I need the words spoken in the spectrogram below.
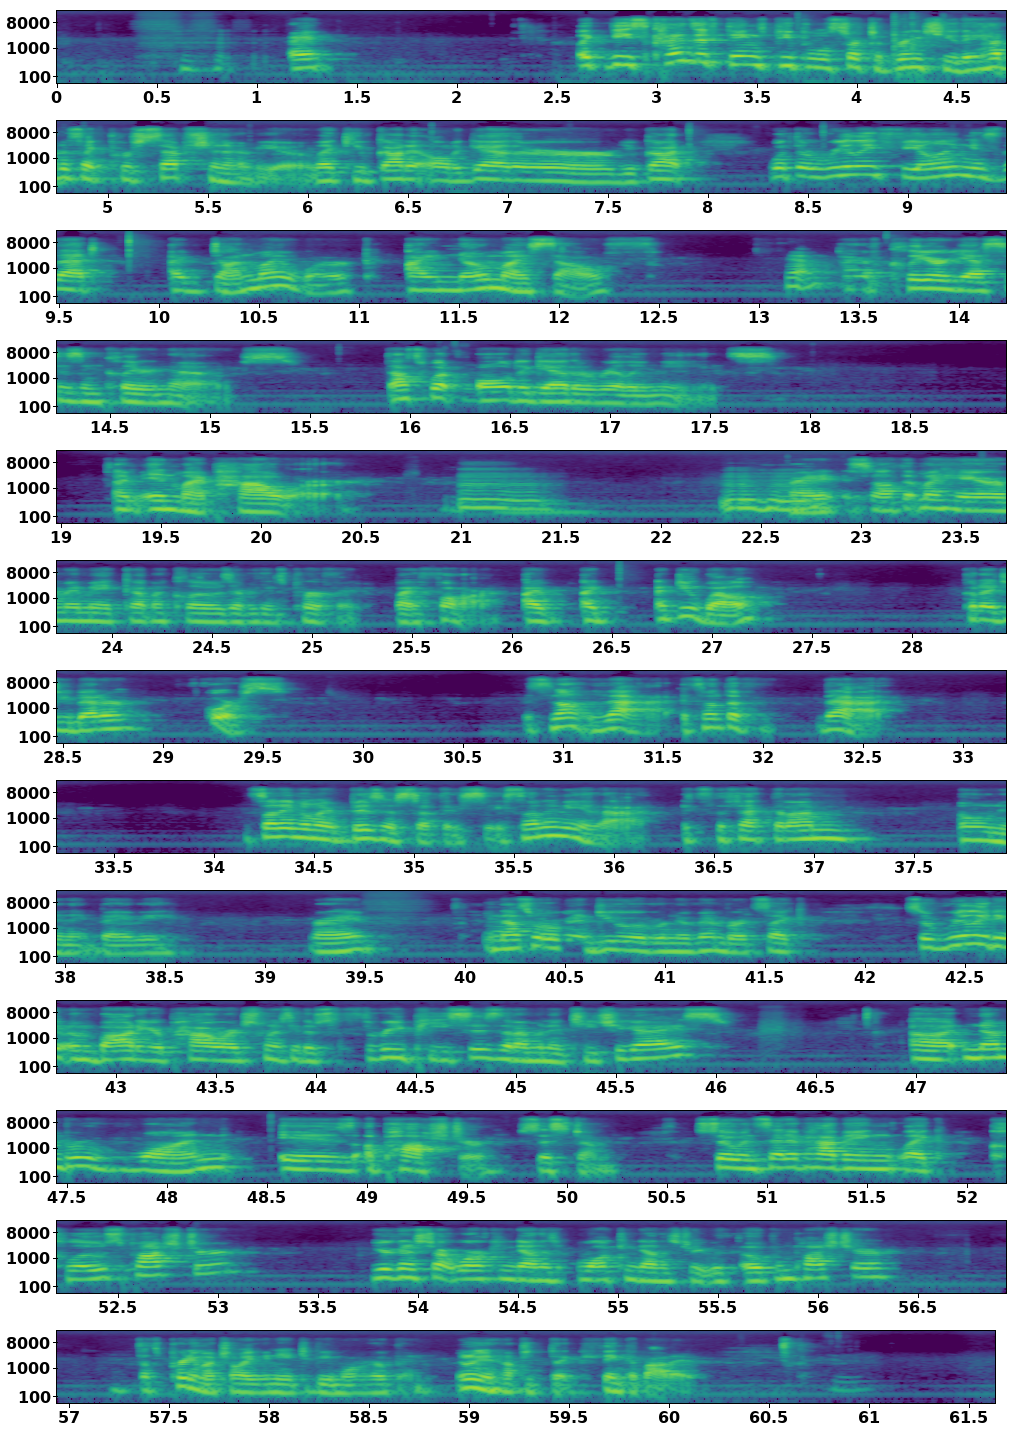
right like these kinds of things people will start to bring to you they have this like perception of you like you've got it all together or you've got what they're really feeling is that I've done my work. I know myself. Yeah. I have clear yeses and clear nos. That's what all together really means. I'm in my power. Mm. Mm-hmm. Right? It's not that my hair, my makeup, my clothes, everything's perfect by far. I, I, I do well. Could I do better? Of course. It's not that. It's not the that. It's not even my business stuff they see. It's not any of that. It's the fact that I'm owning it, baby. Right? And that's what we're going to do over November. It's like, so really to embody your power, I just want to say there's three pieces that I'm going to teach you guys. Uh, number one is a posture system. So instead of having like closed posture, you're going to start walking down the, walking down the street with open posture. That's pretty much all you need to be more open. You don't even have to like think about it.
